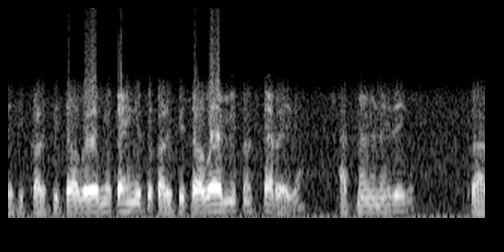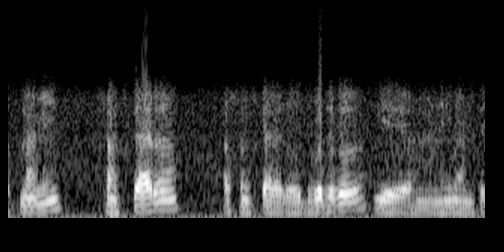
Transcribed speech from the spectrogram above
यदि कल्पित अवय में कहेंगे तो कल्पित अवय में संस्कार रहेगा, आत्मा में नहीं रहेगा। तो आत्मा में संस्कार असंस्कार का उद्बोधक, ये हम नहीं मानते।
